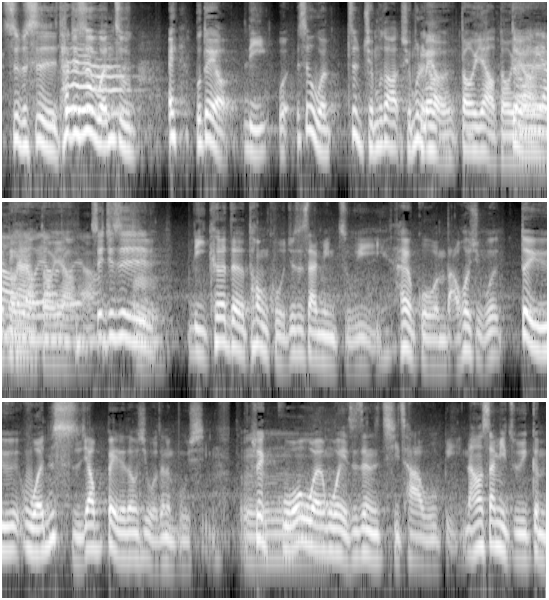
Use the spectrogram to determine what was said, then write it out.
是不是？他就是文组。哎，不对哦，理我是文，这全部都要，全部没有都要都要都要都要，所以就是。理科的痛苦就是三民主义，还有国文吧。或许我对于文史要背的东西，我真的不行。所以国文我也是真的奇差无比。然后三民主义更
